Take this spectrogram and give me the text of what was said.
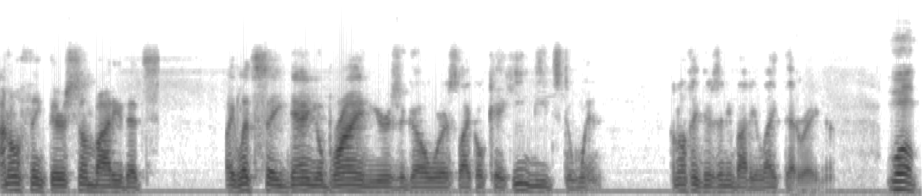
I don't think there's somebody that's like let's say Daniel Bryan years ago, where it's like, okay, he needs to win. I don't think there's anybody like that right now. Well,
